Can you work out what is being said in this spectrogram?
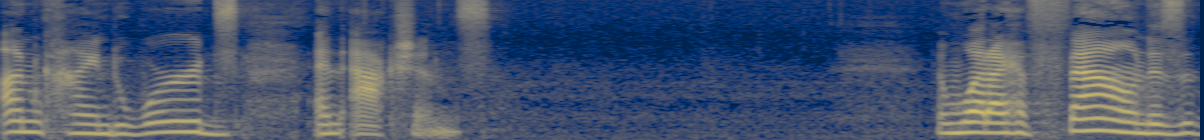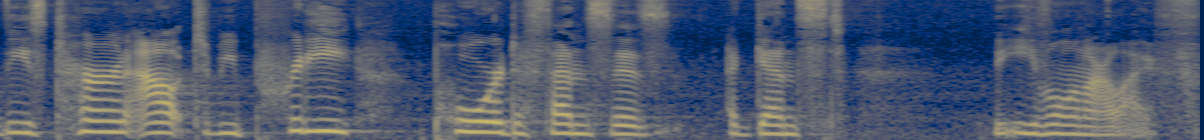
unkind words and actions. And what I have found is that these turn out to be pretty poor defenses against the evil in our life.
